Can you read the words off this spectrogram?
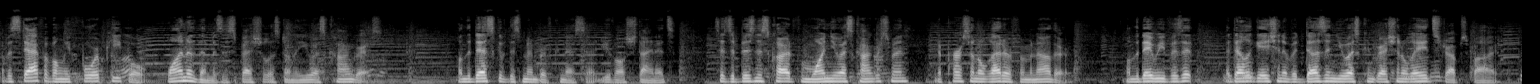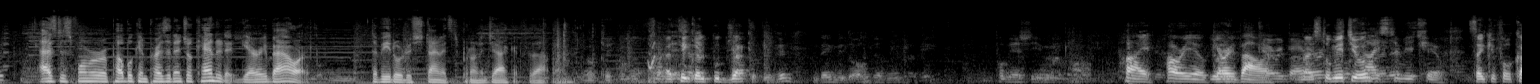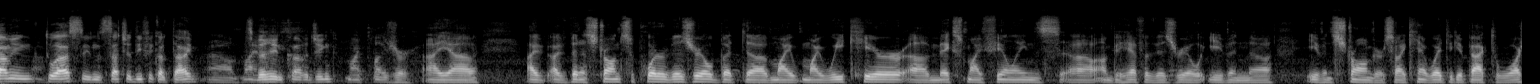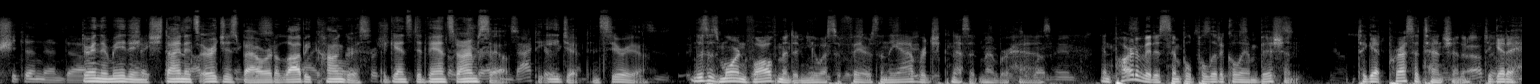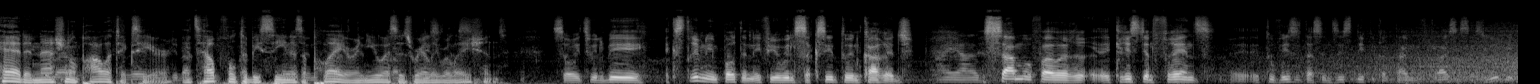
Of a staff of only four people, one of them is a specialist on the U.S. Congress. On the desk of this member of Knesset, Yuval Steinitz, sits a business card from one U.S. congressman and a personal letter from another. On the day we visit, a delegation of a dozen U.S. congressional aides drops by, as does former Republican presidential candidate Gary Bauer. David orders Steinitz to put on a jacket for that one. Okay. I think I'll put jacket even. David ordered me. Hi, how are you? Gary Bauer. Nice to meet you. Nice to meet you. Thank you for coming to us in such a difficult time. it's very encouraging. My pleasure. I, uh, I've, I've been a strong supporter of Israel, but uh, my, my week here uh, makes my feelings uh, on behalf of Israel even, uh, even stronger. So I can't wait to get back to Washington. And uh, During their meeting, Steinitz urges Bauer to lobby Congress against advanced arms sales to Egypt and Syria. This is more involvement in U.S. affairs than the average Knesset member has. And part of it is simple political ambition. To get press attention, to get ahead in national politics here, it's helpful to be seen as a player in U.S. Israeli relations. So it will be extremely important if you will succeed to encourage uh, some of our uh, Christian friends uh, to visit us in this difficult time of crisis as you did.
